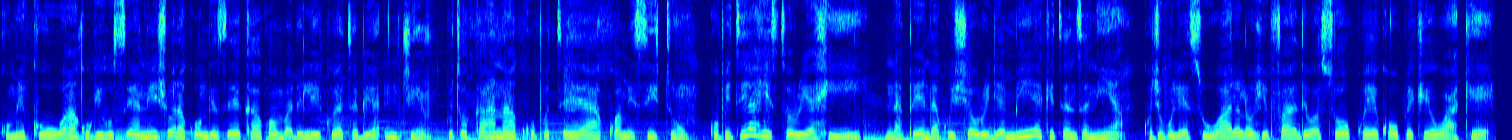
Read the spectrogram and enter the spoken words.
kumekuwa kukihusianishwa na kuongezeka kwa mabadiliko ya tabia nchi kutokana kupotea kwa misitu. Kupitia historia hii, napenda kuishauri jamii ya Kitanzania kuchukulia suala la uhifadhi wa sokwe kwa upekee wake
